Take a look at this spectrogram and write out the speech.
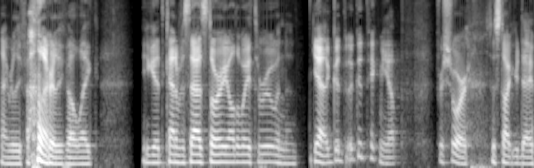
I really felt I really felt like you get kind of a sad story all the way through, and uh, yeah, a good a good pick me up for sure to start your day.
